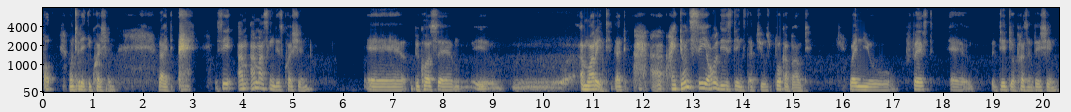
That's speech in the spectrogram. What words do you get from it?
oh, onto the equation, right? See, I'm I'm asking this question uh, because um, I'm worried that I, I, don't see all these things that you spoke about when you first uh, did your presentation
